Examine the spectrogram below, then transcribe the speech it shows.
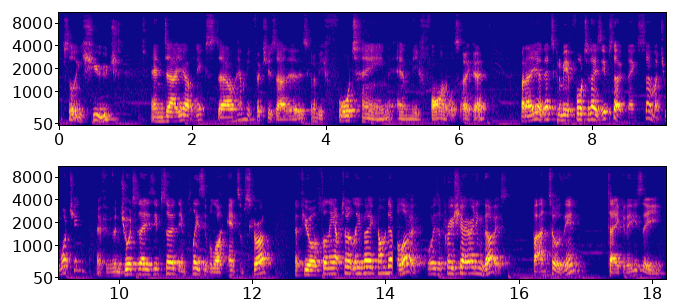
Absolutely huge. And uh, yeah, up next, uh, how many fixtures are there? There's going to be 14 in the finals. Okay. But uh, yeah, that's going to be it for today's episode. Thanks so much for watching. If you've enjoyed today's episode, then please leave a like and subscribe. If you're feeling up to it, leave a comment down below. Always appreciate reading those. But until then, take it easy.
